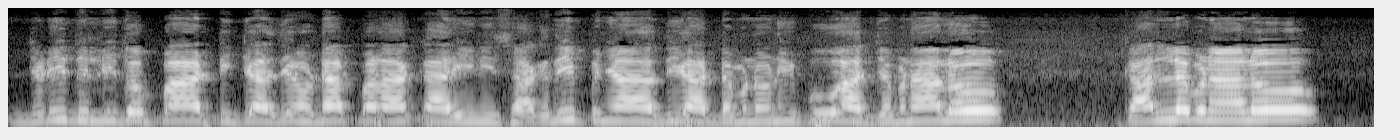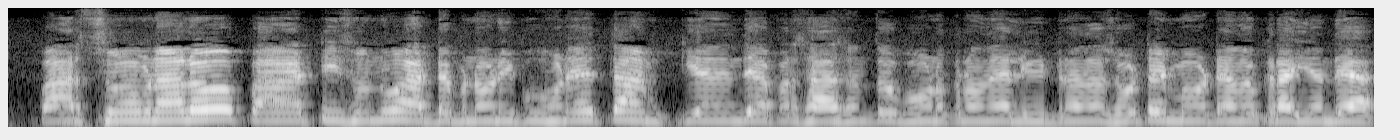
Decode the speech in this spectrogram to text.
ਜਿਹੜੀ ਦਿੱਲੀ ਤੋਂ ਪਾਰਟੀ ਚੱਲਦੀ ਆ ਤੁਹਾਡਾ ਪਲਾ ਕਰ ਹੀ ਨਹੀਂ ਸਕਦੀ। ਪੰਜਾਬ ਦੀ ਅੱਡ ਬਣਾਉਣੀ ਪਊ, ਅੱਜ ਬਣਾ ਲਓ ਕੱਲ ਬਣਾ ਲਓ। ਪਰਸੋਂ ਬਣਾ ਲਓ, ਪਾਰਟੀ ਤੁਹਾਨੂੰ ਅੱਡ ਬਣਾਉਣੀ ਪੂ ਹੁਣੇ। ਧਮਕੀਆਂ ਦਿੰਦੇ ਆ, ਪ੍ਰਸ਼ਾਸਨ ਤੋਂ ਫੋਨ ਕਰਾਉਂਦੇ ਆ, ਲੀਡਰਾਂ ਦਾ ਛੋਟੇ ਮੋਟਿਆਂ ਤੋਂ ਕਰਾਈ ਜਾਂਦੇ ਆ।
